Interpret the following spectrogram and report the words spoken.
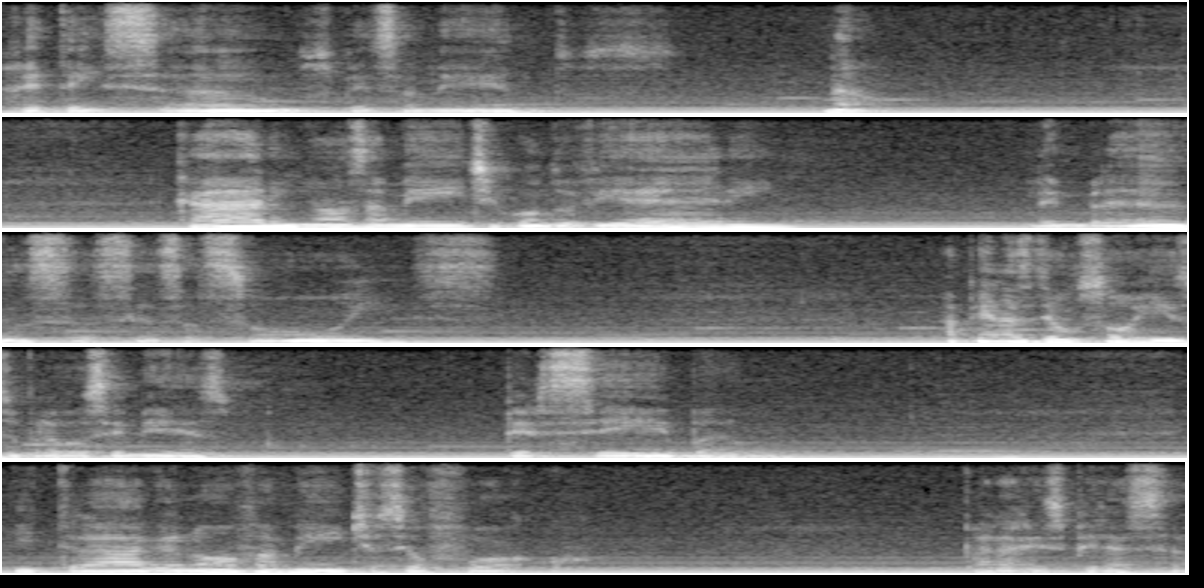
retenção dos pensamentos. Não. Carinhosamente, quando vierem lembranças, sensações, apenas dê um sorriso para você mesmo, perceba-o e traga novamente o seu foco para a respiração.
